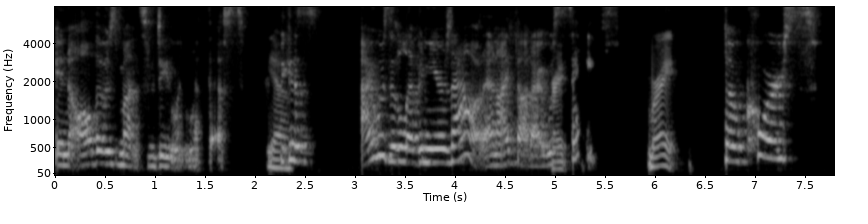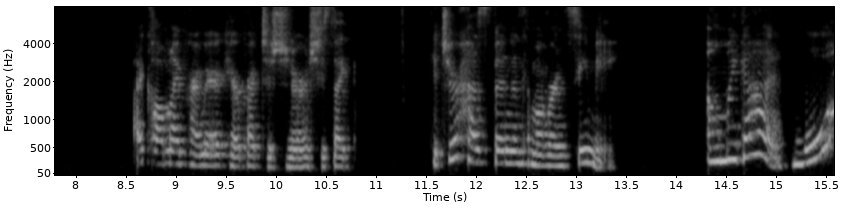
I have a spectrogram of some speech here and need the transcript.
in all those months of dealing with this. Yeah. Because I was 11 years out and I thought I was right. safe. Right. So, of course, I called my primary care practitioner and she's like, get your husband and come over and see me. Oh my God, what?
